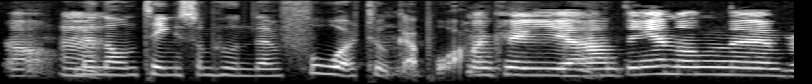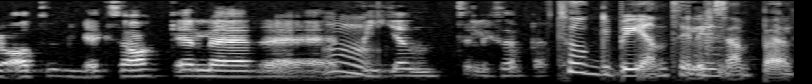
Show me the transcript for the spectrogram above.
Ja. med någonting som hunden får tugga på. Man kan ju ge antingen någon eh, bra tuggleksak eller eh, Mm. ben till exempel. tuggben till exempel.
